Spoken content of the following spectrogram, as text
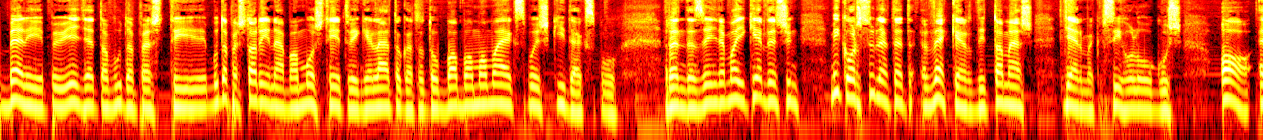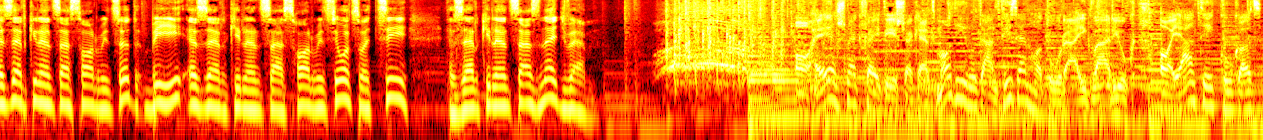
belépő jegyet a Budapesti, Budapest arénában most hétvégén látogatható Baba Mama Expo és Kid Expo rendezvényre. Mai kérdésünk, mikor született Vekerdi Tamás gyermekpszichológus? A. 1935, B. 1938, vagy C. 1940. A helyes megfejtéseket ma délután 16 óráig várjuk a játékkukac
